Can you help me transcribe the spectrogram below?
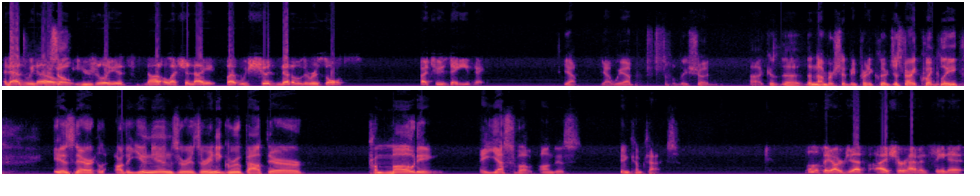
And as we know, So- usually it's not election night, but we should know the results by Tuesday evening. Yeah, yeah, we absolutely should, because the the numbers should be pretty clear. Just very quickly, is there are the unions or is there any group out there promoting a yes vote on this income tax? Well, if they are, Jeff, I sure haven't seen it.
